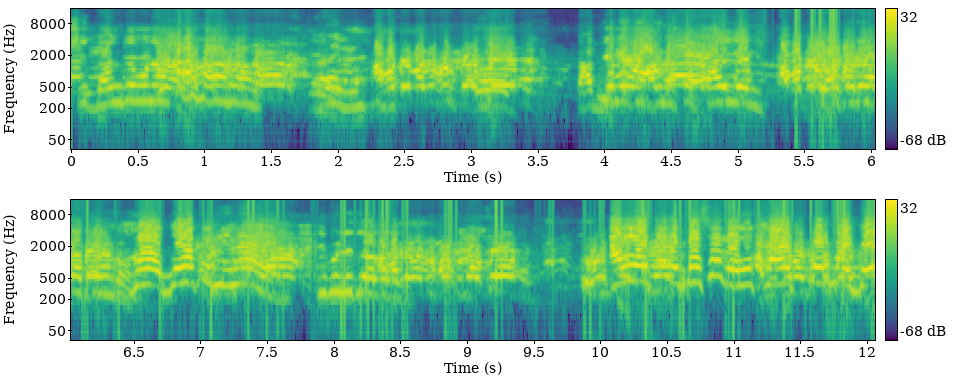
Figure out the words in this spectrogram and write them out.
শীত ভাঙবে মনে হয় হ্যাঁ হ্যাঁ হ্যাঁ যাইবো। তো তার জন্য জিনিসটা পাইলেন তার জন্য। হ্যাঁ দোয়া করি না কি বলি দোয়া করেন আল্লাহ ফরমাই দে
